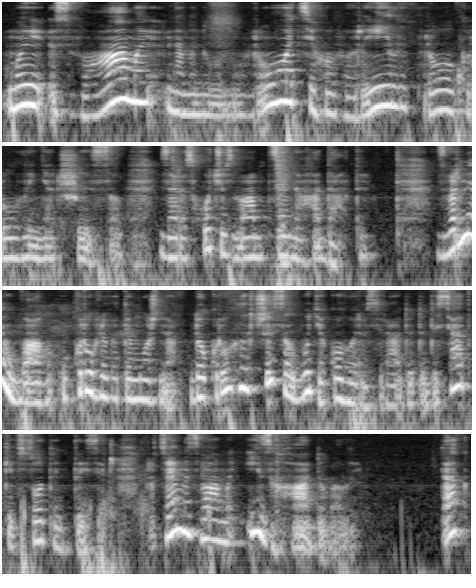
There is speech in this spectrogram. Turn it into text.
Ми з вами на минулому році говорили про округлення чисел. Зараз хочу з вами це нагадати. Зверни увагу, округлювати можна до круглих чисел будь-якого розряду, до десятків, сотень, тисяч. Про це ми з вами і згадували. Так?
